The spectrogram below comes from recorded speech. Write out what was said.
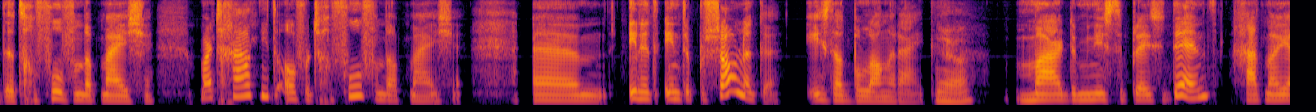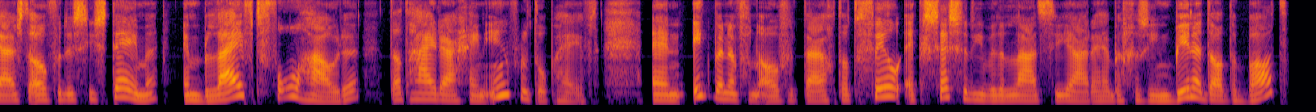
dat gevoel van dat meisje. Maar het gaat niet over het gevoel van dat meisje. Um, in het interpersoonlijke is dat belangrijk. Ja. Maar de minister-president gaat nou juist over de systemen en blijft volhouden dat hij daar geen invloed op heeft. En ik ben ervan overtuigd dat veel excessen die we de laatste jaren hebben gezien binnen dat debat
